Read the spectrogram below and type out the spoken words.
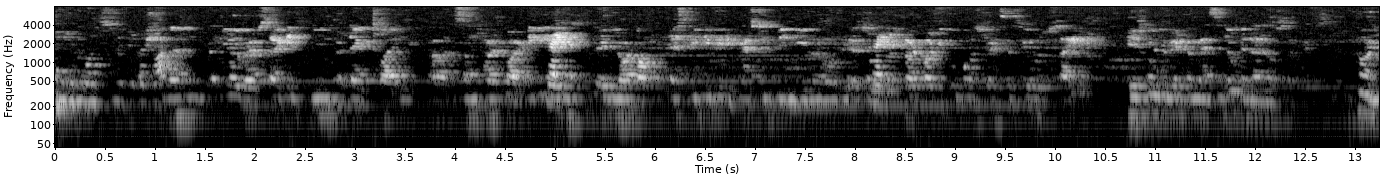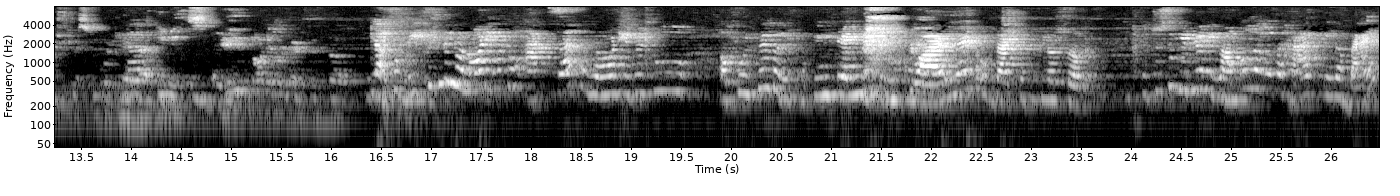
Anybody wants to take a shot? When your website is being attacked by uh, some third party, Right. a lot of HTTP requests is being given over there. So Right. the third party who wants to access your site, he is going to get the message of denial of service. No, it's what Yeah. emails. He is not able to access the Yeah, so basically you're not able to access or you're not able to uh, fulfill the intended requirement of that particular service. So just to give you an example, there was a hack in a bank.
